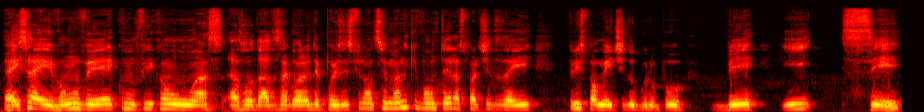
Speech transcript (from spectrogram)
É isso aí, vamos ver como ficam as, as rodadas agora depois desse final de semana, que vão ter as partidas aí, principalmente do grupo B e C.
